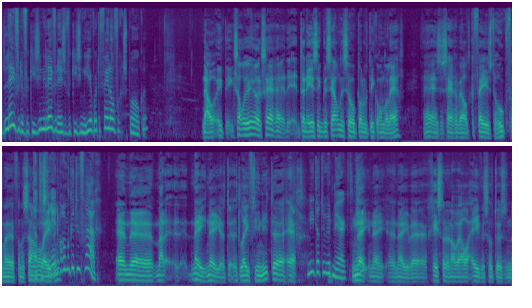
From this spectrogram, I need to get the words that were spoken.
leven de verkiezingen, leven deze verkiezingen hier? Wordt er veel over gesproken? Nou, ik, ik zal u eerlijk zeggen, ten eerste, ik ben zelf niet zo politiek onderlegd. Hè, en ze zeggen wel, het café is de hoek van de, van de samenleving. Dat is de reden waarom ik het u vraag. En, uh, maar nee, nee het, het leeft hier niet uh, echt. Niet dat u het merkt? Nee, nee, nee. Nee we, gisteren nog wel even zo tussen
